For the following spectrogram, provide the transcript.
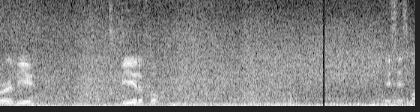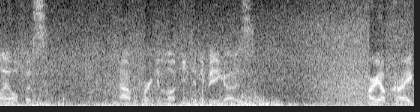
For a view? It's beautiful. This is my office. How freaking lucky can you be, guys? Hurry up, Craig.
